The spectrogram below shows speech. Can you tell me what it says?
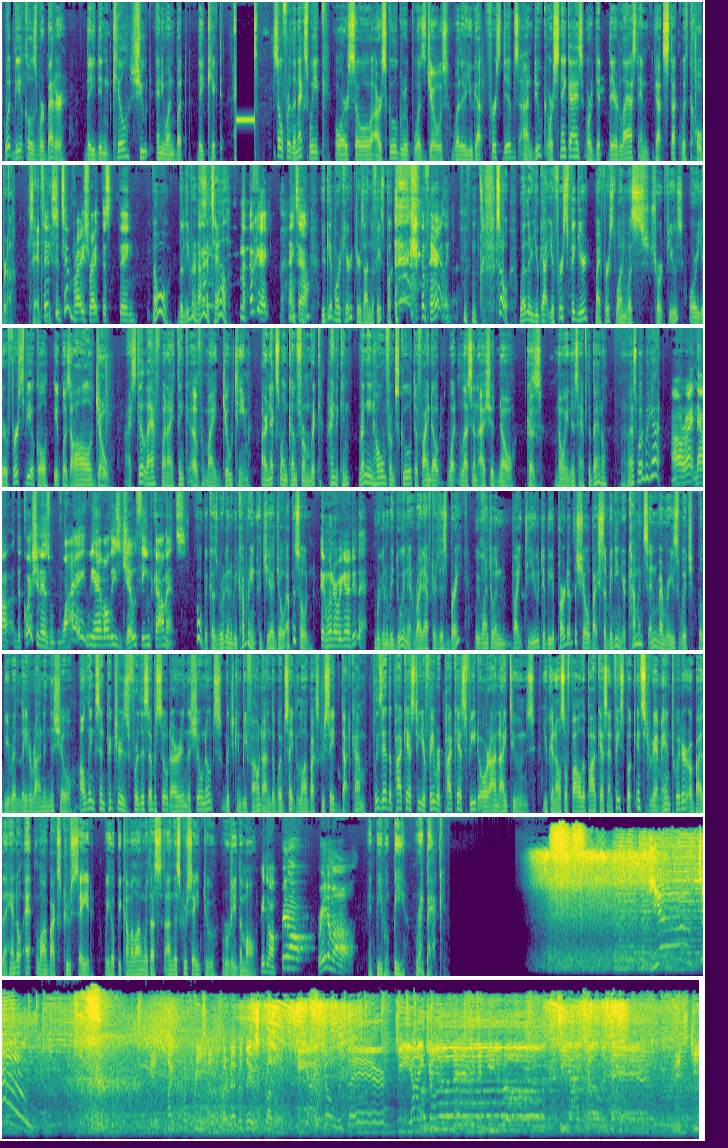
What vehicles were better? They didn't kill, shoot anyone, but they kicked ass. So for the next week or so, our school group was Joe's. Whether you got first dibs on Duke or Snake Eyes, or get there last and got stuck with Cobra. Sad Did, face. did Tim Price write this thing? No, believe it or not, it's Hal. okay. Thanks, Al. You get more characters on the Facebook. Apparently. so, whether you got your first figure, my first one was short fuse, or your first vehicle, it was all Joe. I still laugh when I think of my Joe team. Our next one comes from Rick Heineken, running home from school to find out what lesson I should know, because knowing is half the battle. Well, that's what we got. All right. Now, the question is why we have all these Joe themed comments? Oh, because we're going to be covering a G.I. Joe episode. And when are we going to do that? We're going to be doing it right after this break. We want to invite you to be a part of the show by submitting your comments and memories, which will be read later on in the show. All links and pictures for this episode are in the show notes, which can be found on the website longboxcrusade.com. Please add the podcast to your favorite podcast feed or on iTunes. You can also follow the podcast on Facebook, Instagram, and Twitter, or by the handle at Longbox Crusade. We hope you come along with us on this crusade to read them all. Read them all. Read 'em all. Read them all. And we will be right back. Yo, Joe! He'll fight for freedom wherever there's trouble. G.I. Joe is there. G.I. Joe, American hero.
